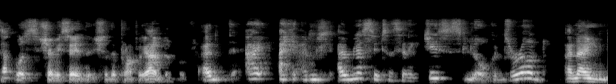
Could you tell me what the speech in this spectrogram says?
that was, shall we say, the, the propaganda book. And I, I, am I'm, I'm listening to this and think, Jesus, Logan's Run. And I'm,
